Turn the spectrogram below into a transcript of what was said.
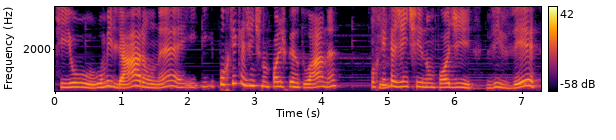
que o humilharam, né? E, e por que, que a gente não pode perdoar, né? Por que, que a gente não pode viver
